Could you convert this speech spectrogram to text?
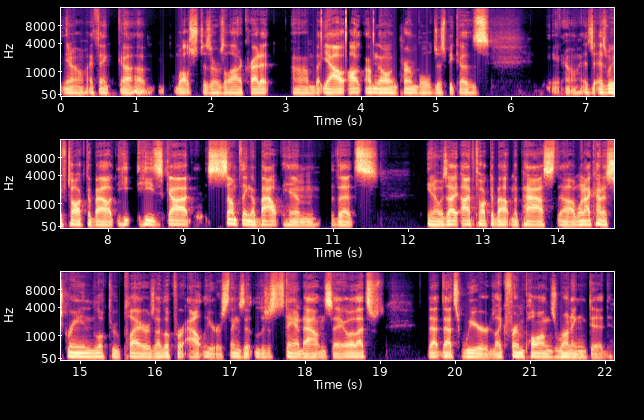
you know, I think uh, Welsh deserves a lot of credit. Um, but yeah, i am going Turnbull just because, you know, as, as we've talked about, he he's got something about him that's you know, as I, have talked about in the past, uh, when I kind of screen, look through players, I look for outliers, things that just stand out and say, oh, that's that that's weird like Frimpong's running did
